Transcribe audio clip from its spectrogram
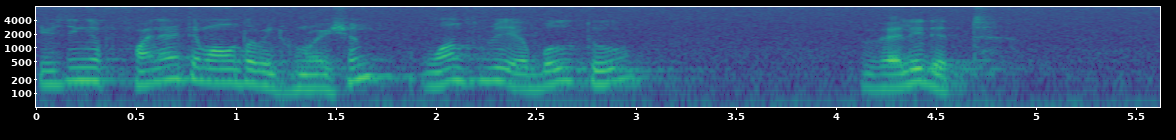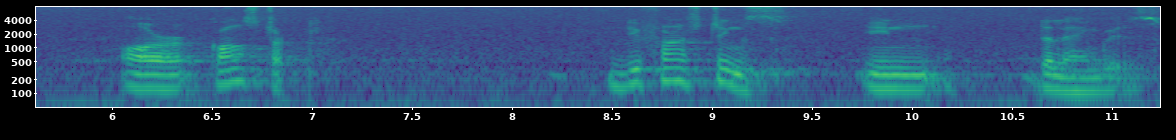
using a finite amount of information, one should be able to validate or construct different strings in the language.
